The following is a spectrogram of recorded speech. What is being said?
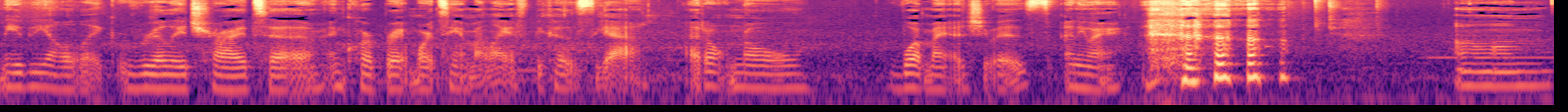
Maybe I'll like really try to incorporate more tea in my life because, yeah, I don't know what my issue is. Anyway. um,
